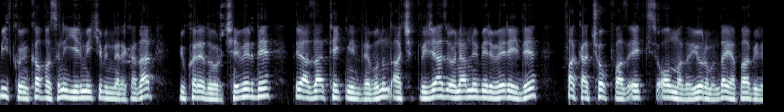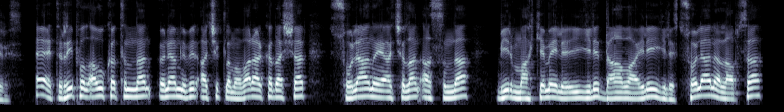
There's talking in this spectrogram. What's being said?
Bitcoin kafasını 22 binlere kadar yukarıya doğru çevirdi. Birazdan tekniğinde bunun açıklayacağız. Önemli bir veriydi. Fakat çok fazla etkisi olmadığı yorumunu da yapabiliriz. Evet Ripple avukatından önemli bir açıklama var arkadaşlar. Solana'ya açılan aslında bir mahkeme ile ilgili dava ile ilgili. Solana Labs'a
